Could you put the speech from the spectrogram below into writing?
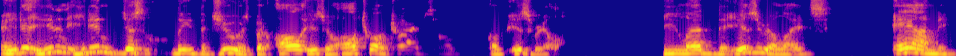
and he did, he didn't, he didn't just lead the Jews, but all Israel, all twelve tribes of, of Israel. He led the Israelites and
